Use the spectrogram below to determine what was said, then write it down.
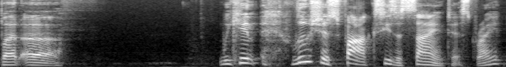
but uh, we can Lucius Fox. He's a scientist, right?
